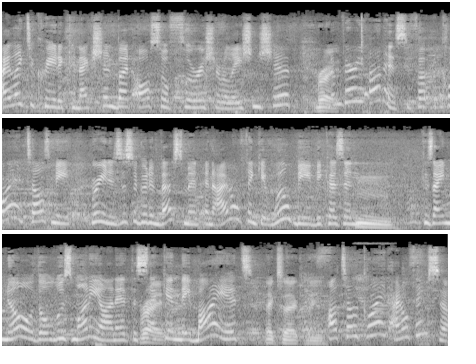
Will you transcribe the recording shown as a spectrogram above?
I like to create a connection, but also flourish a relationship. Right. I'm very honest. If a client tells me, "Marine, is this a good investment?" and I don't think it will be because in hmm. because I know they'll lose money on it the Right. second they buy it, Exactly. I'll tell the client, "I don't think so."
